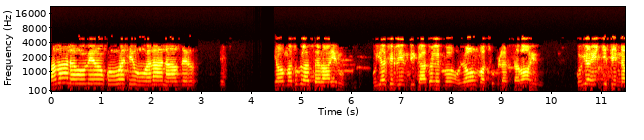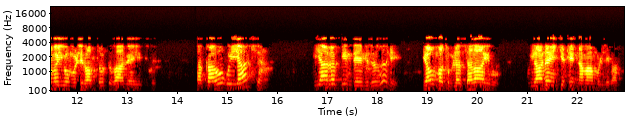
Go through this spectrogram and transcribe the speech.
فما له من قوة ولا ناصر. يوم تبلى السرائر. ويسر انتي قاتل يوم تبلى السرائر. ويا انجت إنما يوم اللي فمتون دفامه تقاو قيان سن يا رب دي بذني يوم تبلى السرائر. ويا انجت إنما ملي فمتون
